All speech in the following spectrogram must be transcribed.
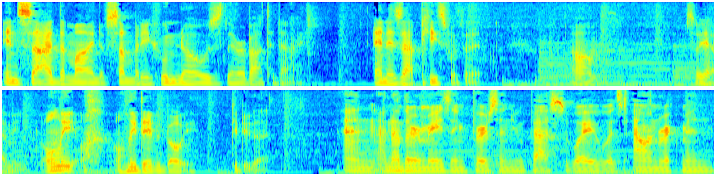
inside the mind of somebody who knows they're about to die and is at peace with it um, so yeah i mean only only david bowie could do that And another amazing person who passed away was Alan Rickman.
